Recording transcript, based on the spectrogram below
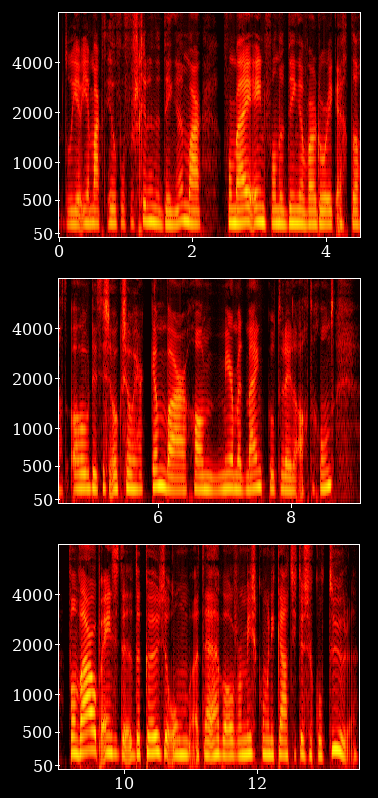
bedoel, je, je maakt heel veel verschillende dingen, maar voor mij een van de dingen waardoor ik echt dacht, oh, dit is ook zo herkenbaar, gewoon meer met mijn culturele achtergrond. Van waar opeens de, de keuze om het te hebben over miscommunicatie tussen culturen?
